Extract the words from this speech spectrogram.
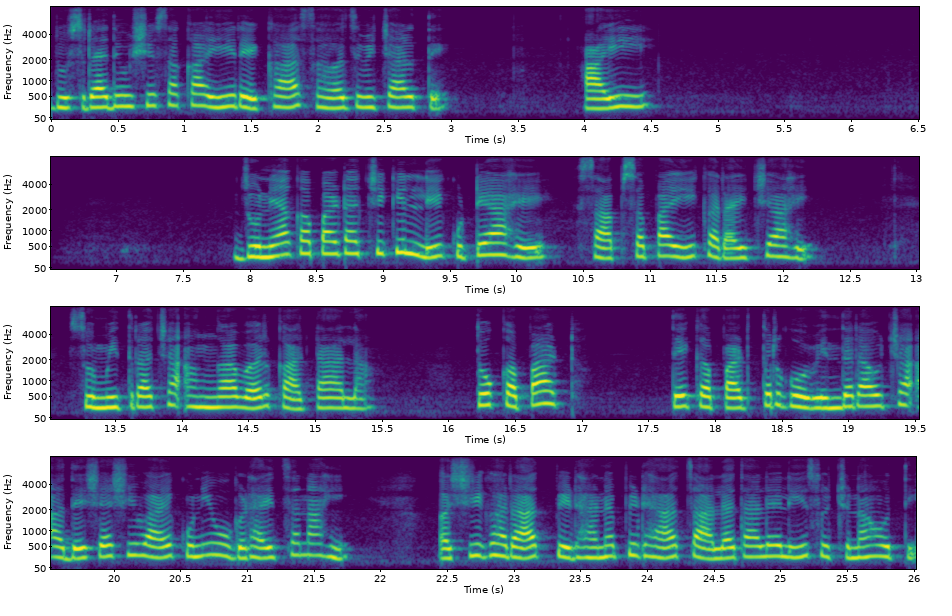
दुसऱ्या दिवशी सकाळी रेखा सहज विचारते आई जुन्या कपाटाची किल्ली कुठे आहे? साफसफाई करायची आहे. सुमित्राच्या अंगावर काटा आला. तो कपाट? ते कपाट तर गोविंदरावच्या आदेशाशिवाय कुणी उघडायचं नाही. अशी घरात पिढ्यानपिढ्या चालत आलेली सूचना होती.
